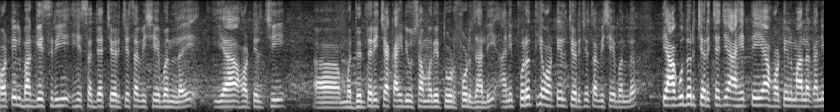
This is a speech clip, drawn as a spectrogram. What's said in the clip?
हॉटेल भाग्यश्री हे सध्या चर्चेचा विषय बनलं आहे या हॉटेलची मध्यंतरीच्या काही दिवसामध्ये तोडफोड झाली आणि परत हे हॉटेल चर्चेचा विषय बनलं. त्या अगोदर चर्चा जी आहे ते या हॉटेल मालकांनी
